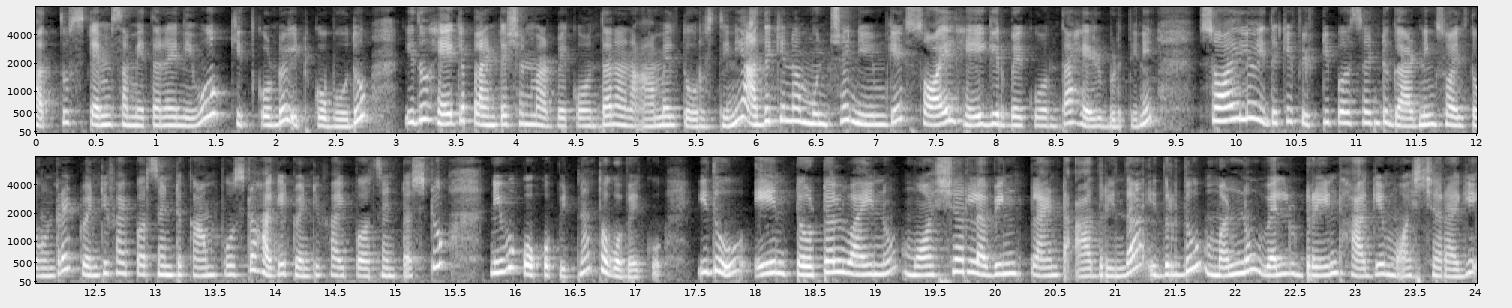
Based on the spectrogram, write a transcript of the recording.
ಹತ್ತು ಸ್ಟೆಮ್ ಸಮೇತನೇ ನೀವು ಕಿತ್ಕೊಂಡು ಇಟ್ಕೋಬೋದು. ಇದು ಹೇಗೆ ಪ್ಲಾಂಟೇಶನ್ ಮಾಡಬೇಕು ಅಂತ ನಾನು ಆಮೇಲೆ ತೋರಿಸ್ತೀನಿ. ಅದಕ್ಕಿಂತ ಮುಂಚೆ ನಿಮಗೆ ಸಾಯಿಲ್ ಹೇಗಿರಬೇಕು ಅಂತ ಹೇಳ್ಬಿಡ್ತೀನಿ. ಸಾಯಿಲು ಇದಕ್ಕೆ ಫಿಫ್ಟಿ ಪರ್ಸೆಂಟ್ ಗಾರ್ಡನಿಂಗ್ ಸಾಯಿಲ್ ತೊಗೊಂಡ್ರೆ ಟ್ವೆಂಟಿ ಫೈವ್ ಪರ್ಸೆಂಟ್ ಕಾಂಪೋಸ್ಟು ಹಾಗೆ ಟ್ವೆಂಟಿ ಫೈವ್ ಪರ್ಸೆಂಟಷ್ಟು ನೀವು ಕೋಕೋಪಿಟ್ನ ತೊಗೋಬೇಕು. ಇದು ಏನು total vine moisture loving plant ಆದ್ದರಿಂದ ಇದ್ರದ್ದು ಮಣ್ಣು ವೆಲ್ ಡ್ರೈನ್ಡ್ ಹಾಗೆ ಮಾಯ್ಶ್ಚರ್ ಆಗಿ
